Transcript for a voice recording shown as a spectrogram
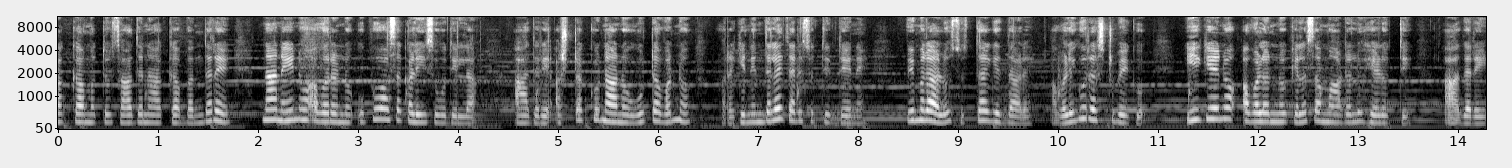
ಅಕ್ಕ ಮತ್ತು ಸಾಧನ ಅಕ್ಕ ಬಂದರೆ ನಾನೇನು ಅವರನ್ನು ಉಪವಾಸ ಕಳುಹಿಸುವುದಿಲ್ಲ. ಆದರೆ ಅಷ್ಟಕ್ಕೂ ನಾನು ಊಟವನ್ನು ಹೊರಗಿನಿಂದಲೇ ತರಿಸುತ್ತಿದ್ದೇನೆ. ವಿಮಲಾಳು ಸುಸ್ತಾಗಿದ್ದಾಳೆ. ಅವಳಿಗೂ ರೆಸ್ಟ್ ಬೇಕು. ಈಗೇನೋ ಅವಳನ್ನು ಕೆಲಸ ಮಾಡಲು ಹೇಳುತ್ತಿ. ಆದರೆ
